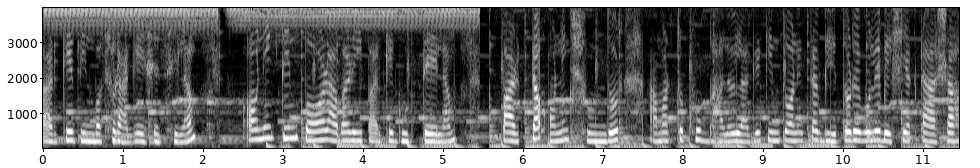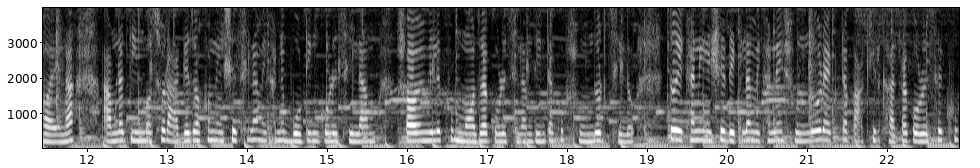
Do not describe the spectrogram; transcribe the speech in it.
পার্কে তিন বছর আগে এসেছিলাম। অনেক দিন পর আবার এই পার্কে ঘুরতে এলাম। পার্কটা অনেক সুন্দর। আমার তো খুব ভালো লাগে, কিন্তু অনেকটা ভেতরে বলে বেশি একটা আশা হয় না। আমরা তিন বছর আগে যখন এসেছিলাম, এখানে বোটিং করেছিলাম, সবাই মিলে খুব মজা করেছিলাম, দিনটা খুব সুন্দর ছিল। তো এখানে এসে দেখলাম, এখানে সুন্দর একটা পাখির খাঁচা করেছে, খুব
